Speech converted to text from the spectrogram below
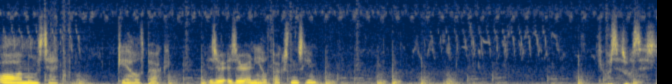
Oh, I'm almost dead. Okay, health pack. Is there is there any health packs in this game? Okay, what's this? What's this?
